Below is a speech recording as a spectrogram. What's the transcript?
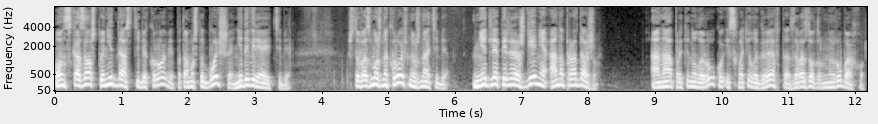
Он сказал, что не даст тебе крови, потому что больше не доверяет тебе» что, возможно, кровь нужна тебе не для перерождения, а на продажу. Она протянула руку и схватила Грефта за разодранную рубаху,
